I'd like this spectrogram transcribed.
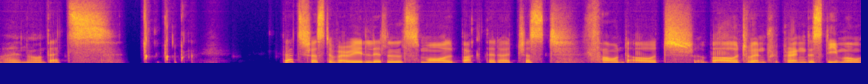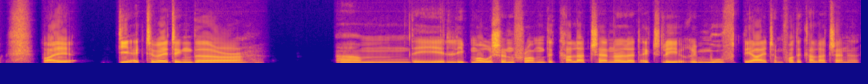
I know that's that's just a very little small bug that I just found out about when preparing this demo by deactivating the um, the leap motion from the color channel. It actually removed the item for the color channel.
